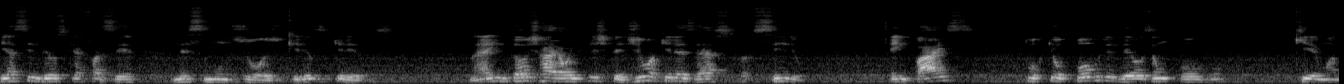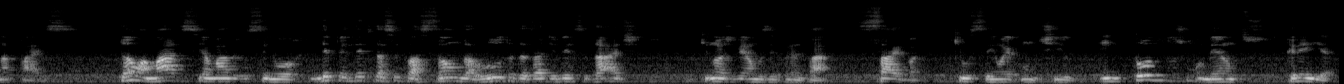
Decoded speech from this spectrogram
e assim Deus quer fazer nesse mundo de hoje, queridos e queridas. Né? Então Israel ele despediu aquele exército sírio em paz, porque o povo de Deus é um povo que emana paz. Então, amados e amadas do Senhor, independente da situação, da luta, das adversidades que nós viemos enfrentar, saiba que o Senhor é contigo em todos os momentos. Creia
